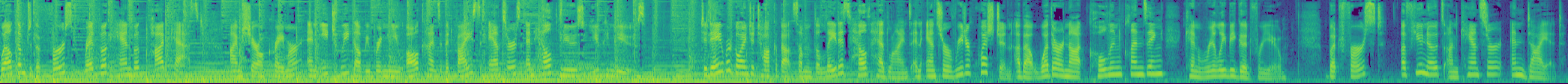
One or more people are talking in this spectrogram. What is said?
Welcome to the first Redbook Handbook podcast. I'm Cheryl Kramer, and each week I'll be bringing you all kinds of advice, answers, and health news you can use. Today we're going to talk about some of the latest health headlines and answer a reader question about whether or not colon cleansing can really be good for you. But first, a few notes on cancer and diet.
